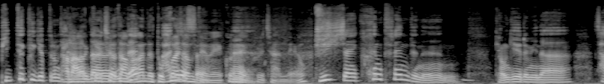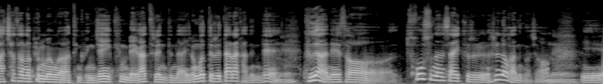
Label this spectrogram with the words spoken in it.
빅테크 기업들은 다 망한다는데 그렇죠. 다 망한다. 독과점. 때문에. 그런데 네. 그렇지 않네요. 주식시장의 큰 트렌드는 경기 흐름이나 4차 산업혁명과 같은 굉장히 큰 메가 트렌드나 이런 것들을 따라가는데 네. 그 안에서 소순한 사이클을 흘러가는 거죠. 네. 이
